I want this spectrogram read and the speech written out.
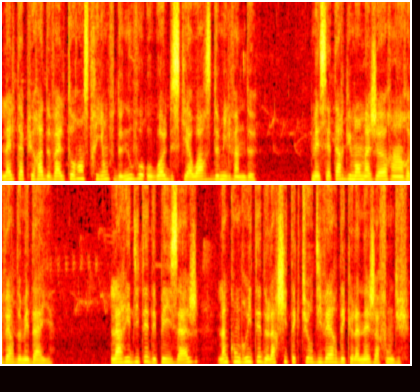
l'Altapura de Val Thorens triomphe de nouveau au World Ski Awards 2022. Mais cet argument majeur a un revers de médaille. L'aridité des paysages, l'incongruité de l'architecture d'hiver dès que la neige a fondu.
